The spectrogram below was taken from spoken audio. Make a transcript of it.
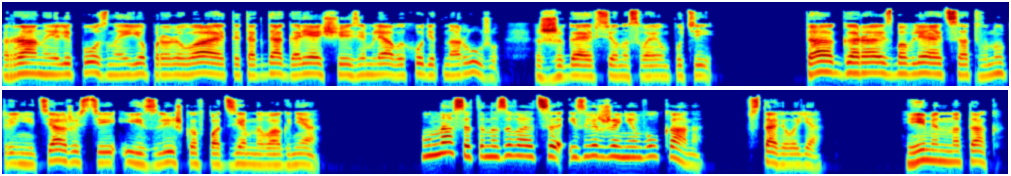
Рано или поздно ее прорывает, и тогда горящая земля выходит наружу, сжигая все на своем пути. Так гора избавляется от внутренней тяжести и излишков подземного огня. «У нас это называется извержением вулкана», — вставила я. «Именно так», —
